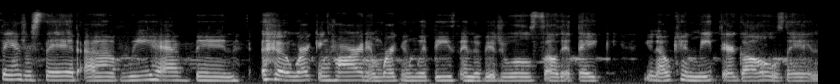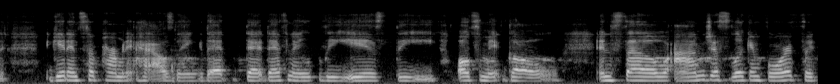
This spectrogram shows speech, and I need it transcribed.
Sandra said, uh, we have been working hard and working with these individuals so that they, you know, can meet their goals and get into permanent housing that that definitely is the ultimate goal. And so i'm just looking forward to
